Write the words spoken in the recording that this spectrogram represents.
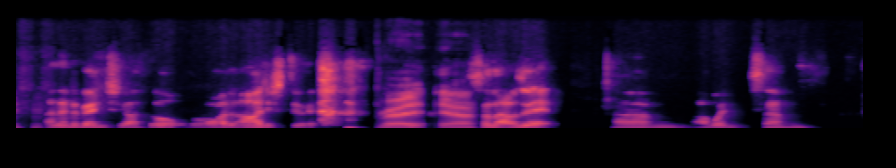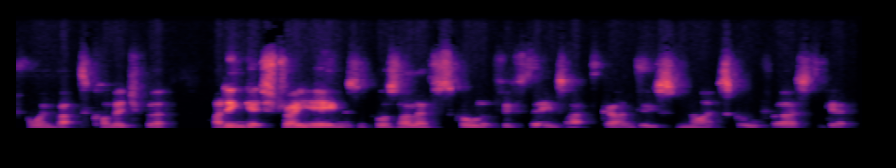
and then eventually I thought, well, why don't I just do it? right. Yeah. so that was it. Um, I went um, I went back to college, but I didn't get straight in because, of course, I left school at 15, so I had to go and do some night school first to get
